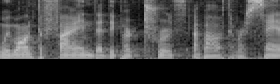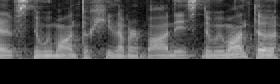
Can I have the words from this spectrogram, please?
we want to find a deeper truth about ourselves? Do we want to heal our bodies? Do we want to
